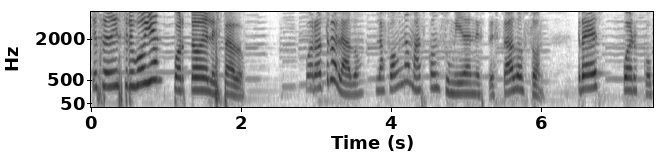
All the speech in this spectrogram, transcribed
que se distribuyen por todo el estado. Por otro lado, la fauna más consumida en este estado son res, puerco,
